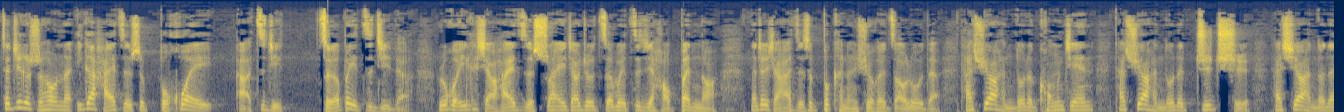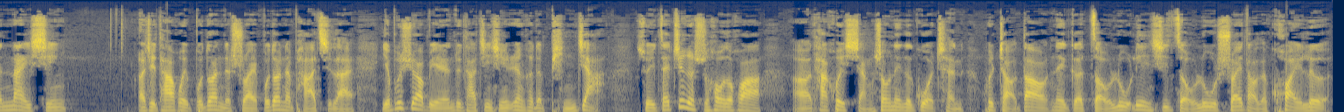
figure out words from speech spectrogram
在这个时候呢，一个孩子是不会啊、呃、自己 责备自己的。如果一个小孩子摔一跤就责备自己好笨哦，那这个小孩子是不可能学会走路的。他需要很多的空间，他需要很多的支持，他需要很多的耐心，而且他会不断的摔，不断的爬起来，也不需要别人对他进行任何的评价。所以在这个时候的话，啊、呃，他会享受那个过程，会找到那个走路练习走路摔倒的快乐。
